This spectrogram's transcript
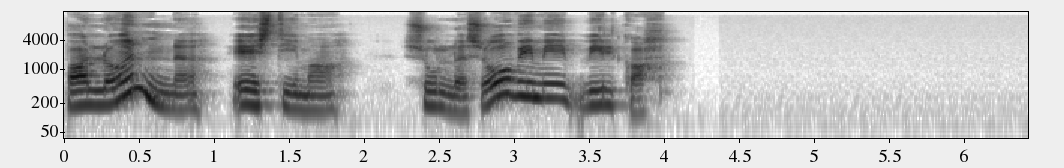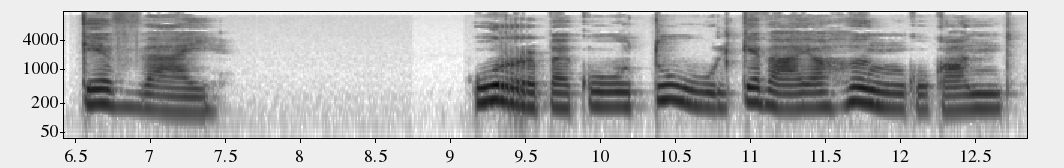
palju õnne, Eestimaa, sulle soovimi vilkah. Keväi. Urbekuu tuul keväjä hõngu kand.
